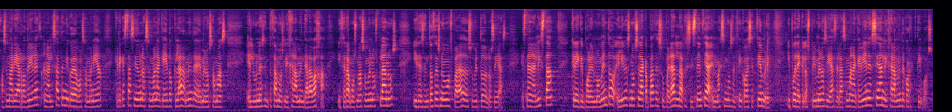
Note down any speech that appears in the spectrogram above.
José María Rodríguez, analista técnico de Bolsa Manía, cree que esta ha sido una semana que ha ido claramente de menos a más. El lunes empezamos ligeramente a la baja y cerramos más o menos planos y desde entonces no hemos parado de subir todos los días. Este analista cree que por el momento el IBEX no será capaz de superar la resistencia en máximos del 5 de septiembre y puede que los primeros días de la semana que viene sean ligeramente correctivos.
